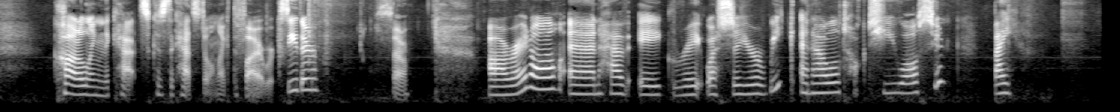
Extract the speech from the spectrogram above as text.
cuddling the cats because the cats don't like the fireworks either. So, all right, all, and have a great rest of your week, and I will talk to you all soon. Bye.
